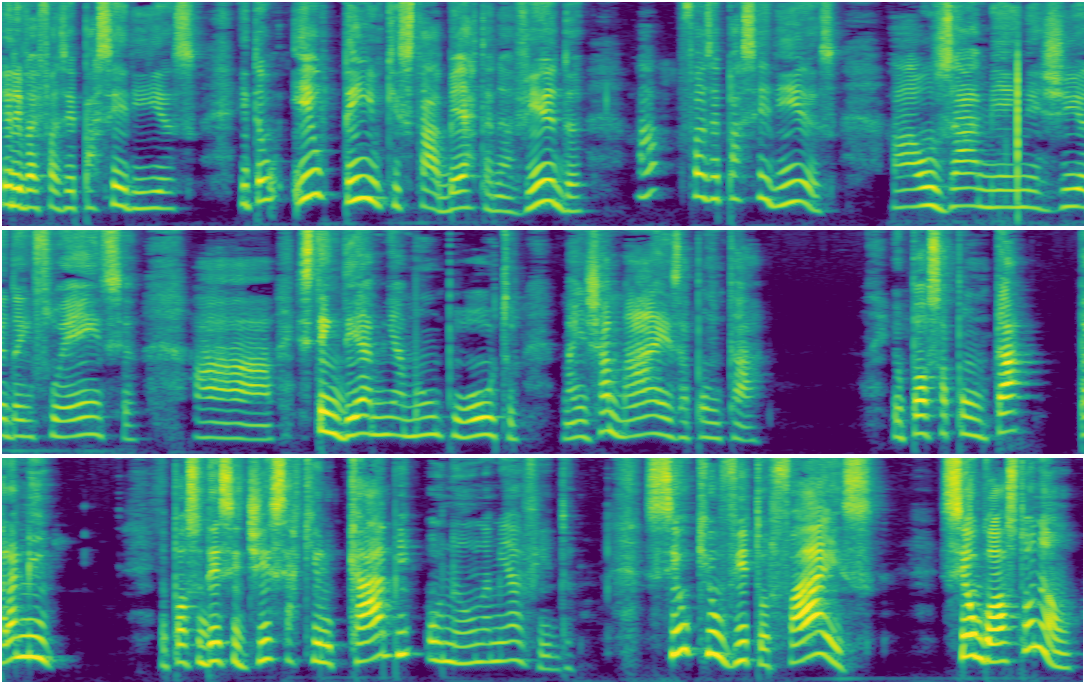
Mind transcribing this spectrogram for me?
ele vai fazer parcerias. Então eu tenho que estar aberta na vida a fazer parcerias, a usar a minha energia da influência, a estender a minha mão para o outro, mas jamais apontar. Eu posso apontar para mim. Eu posso decidir se aquilo cabe ou não na minha vida. Se o que o Vitor faz, se eu gosto ou não.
